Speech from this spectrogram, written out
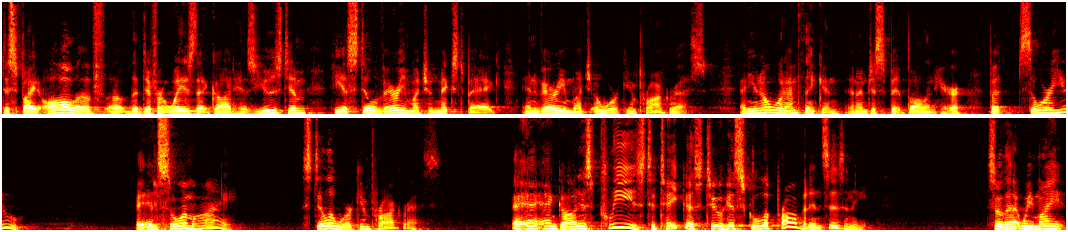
despite all of uh, the different ways that God has used him, he is still very much a mixed bag and very much a work in progress. And you know what I'm thinking, and I'm just spitballing here, but so are you. And so am I. Still a work in progress. And God is pleased to take us to his school of providence, isn't he? So that we might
